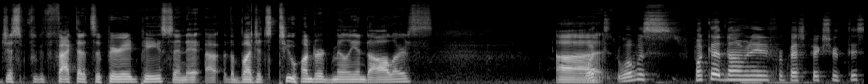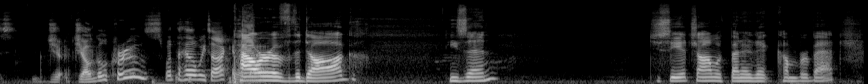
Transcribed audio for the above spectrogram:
just for the fact that it's a period piece and it, uh, the budget's two hundred million dollars. Uh, what what was what got nominated for best picture? This J- Jungle Cruise? What the hell are we talking Power about? of the Dog. He's in. Did you see it, John, with Benedict Cumberbatch?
